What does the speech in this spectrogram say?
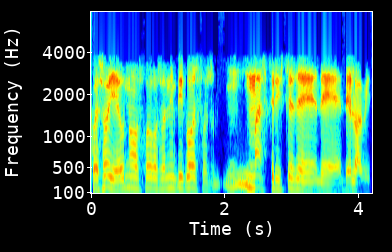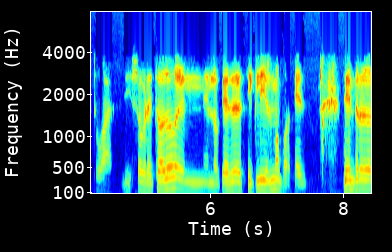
pues oye, unos Juegos Olímpicos pues más tristes de, de, lo habitual y sobre todo en, en, lo que es el ciclismo porque dentro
